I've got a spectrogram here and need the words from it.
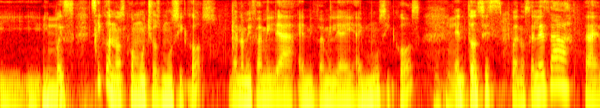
y, y- y Mm. pues sí conozco muchos músicos. Bueno, mi familia, en mi familia hay, hay músicos, entonces, bueno, se les daba la,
